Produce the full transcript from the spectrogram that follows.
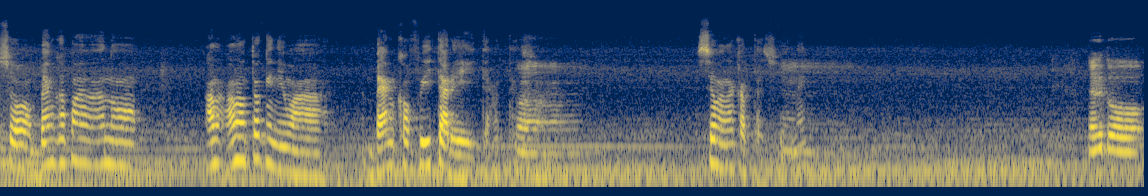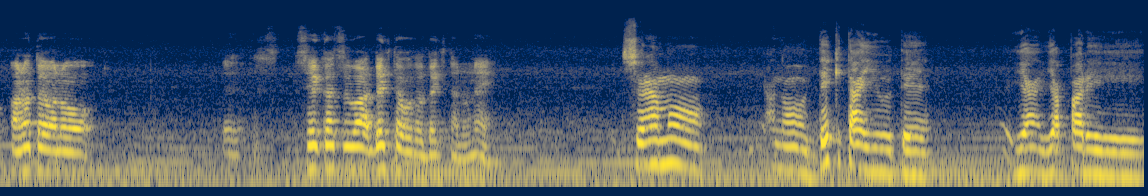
そう Bank of あのあのあの時には Bank of Italy ってあった。ねあそうはなかったですよね、だけどあなたはあのえ生活はできたことできたのねそれはもうあのできた言うてややっぱり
